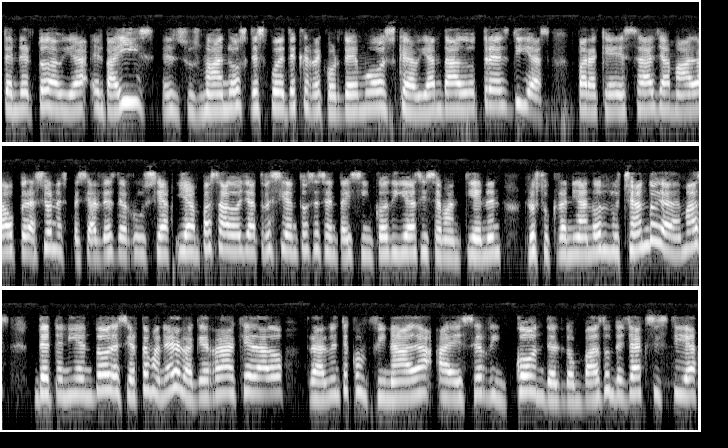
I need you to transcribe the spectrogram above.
tener todavía el país en sus manos después de que recordemos que habían dado tres días para que esa llamada operación especial desde Rusia y han pasado ya 365 días y se mantienen los ucranianos luchando y además deteniendo de cierta manera la guerra ha quedado realmente confinada a ese rincón del Donbass donde ya existía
